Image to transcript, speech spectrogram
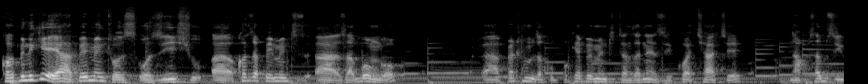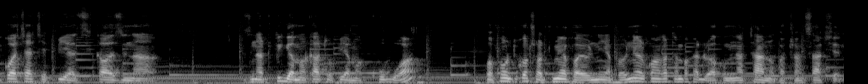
kwa kipindi kile yeah, payment was, was issue. Uh, kwanza payment uh, za bongo uh, platform za kupokea payment tanzania zilikuwa chache na kwa sababu zilikuwa chache pia zikawa zina zinatupiga makato pia makubwa. Kwa mfano tulikuwa tunatumia pionia pionia alikuwa nakata mpaka dola kumi na tano pa transaction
